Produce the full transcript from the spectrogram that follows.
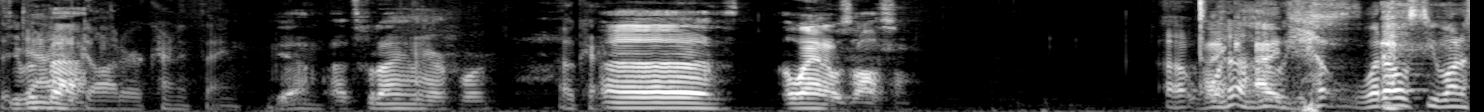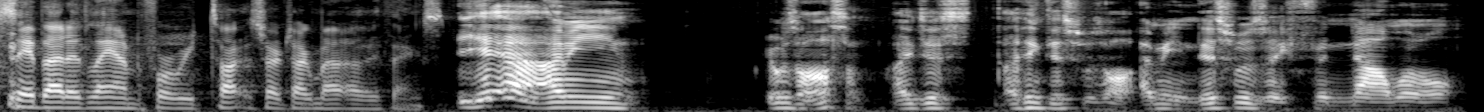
the Giving dad back. daughter kind of thing. Yeah, that's what I'm here for. Okay. Uh, Atlanta was awesome. Uh, what, I- else, I just- what else do you want to say about Atlanta before we talk, start talking about other things? Yeah, I mean, it was awesome. I just, I think this was all. I mean, this was a phenomenal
